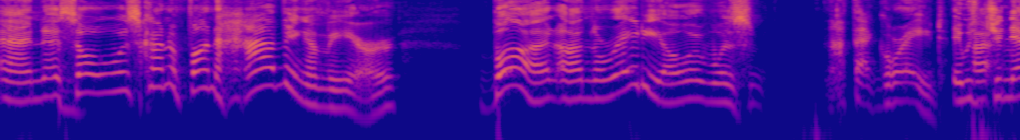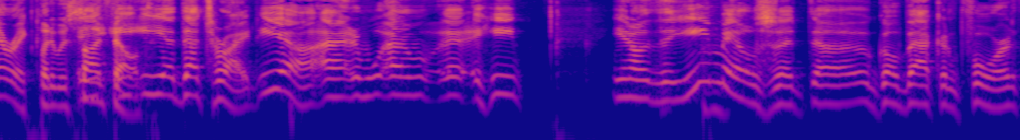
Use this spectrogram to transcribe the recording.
And uh, so it was kind of fun having him here, but on the radio, it was not that great. It was Uh, generic, but it was Seinfeld. Yeah, that's right. Yeah, and uh, he, you know, the emails that uh, go back and forth,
